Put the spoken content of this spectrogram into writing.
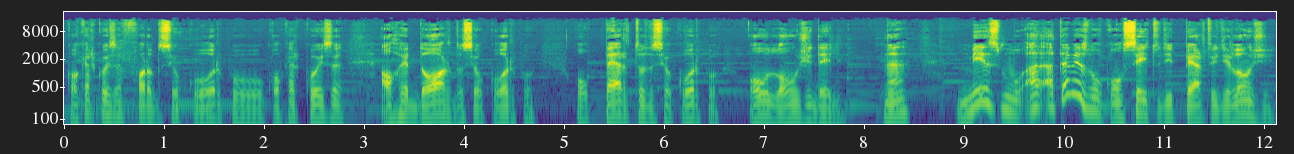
qualquer coisa fora do seu corpo, ou qualquer coisa ao redor do seu corpo, ou perto do seu corpo, ou longe dele, né? Mesmo até mesmo o conceito de perto e de longe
